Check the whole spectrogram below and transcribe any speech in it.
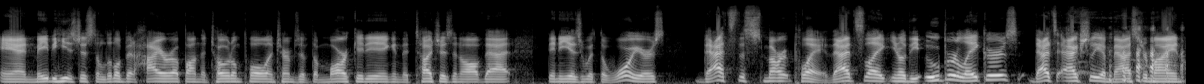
and maybe he's just a little bit higher up on the totem pole in terms of the marketing and the touches and all of that than he is with the Warriors. That's the smart play. That's like, you know, the Uber Lakers, that's actually a mastermind,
